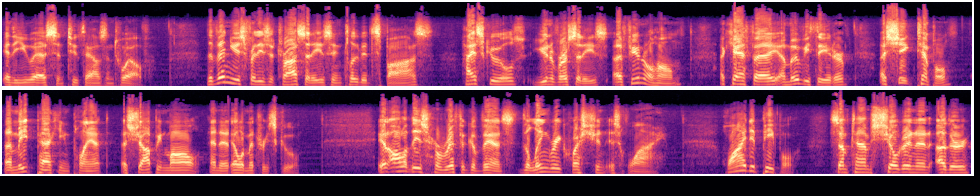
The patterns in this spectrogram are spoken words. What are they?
in the U.S. in 2012. The venues for these atrocities included spas, high schools, universities, a funeral home, a cafe, a movie theater, a Sikh temple, a meat packing plant, a shopping mall, and an elementary school. In all of these horrific events, the lingering question is why? Why did people, sometimes children and other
